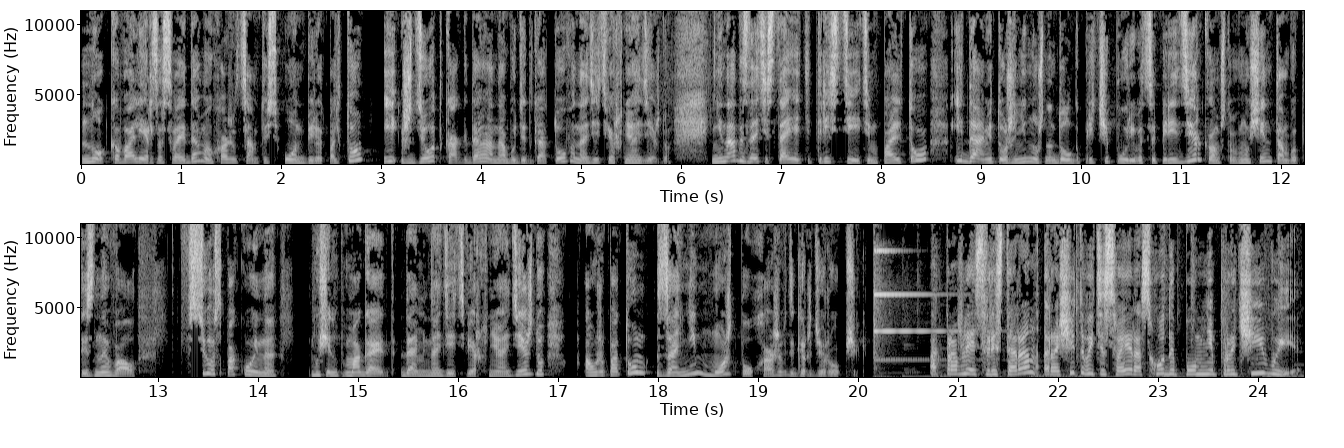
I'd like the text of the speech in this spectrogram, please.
но кавалер за своей дамой ухаживает сам. То есть он берет пальто и ждет, когда она будет готова надеть верхнюю одежду. Не надо, знаете, стоять и трясти этим пальто. И даме тоже не нужно долго причепуриваться перед зеркалом, чтобы мужчина там вот изнывал. Все спокойно. Мужчина помогает даме надеть верхнюю одежду, а уже потом за ним может поухаживать гардеробщик. Отправляясь в ресторан, рассчитывайте свои расходы, помня про чаевые.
